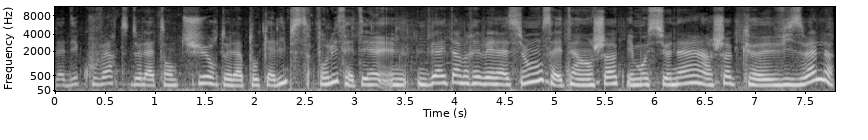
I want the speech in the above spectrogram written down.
La découverte de la tenture de l'Apocalypse, pour lui, ça a été une, une, véritable révélation, ça a été un choc émotionnel, un choc euh, visuel.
